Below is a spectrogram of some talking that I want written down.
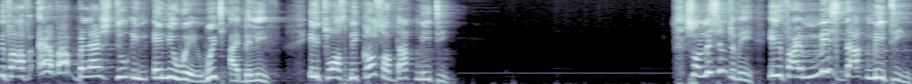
if I've ever blessed you in any way, which I believe, it was because of that meeting. So listen to me. If I miss that meeting,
